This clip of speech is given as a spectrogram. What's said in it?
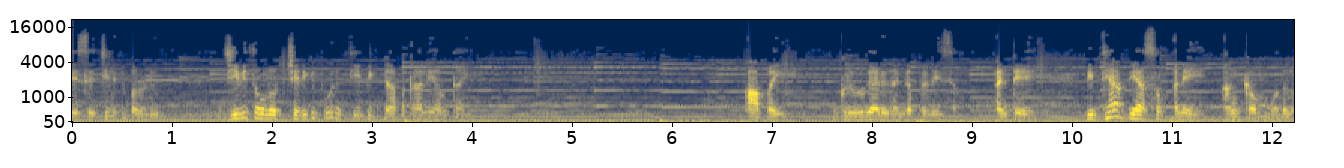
చేసే చిలిపి పనులు జీవితంలో చెరిగిపోయిన తీపి జ్ఞాపకాలే అవుతాయి. ఆపై గురువుగారి రంగ ప్రవేశం అంటే విద్యాభ్యాసం అనే అంకం మొదలు.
